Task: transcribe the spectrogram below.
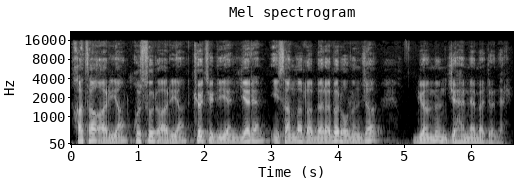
hata arayan, kusur arayan, kötüleyen, yeren insanlarla beraber olunca gönlün cehenneme döner.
